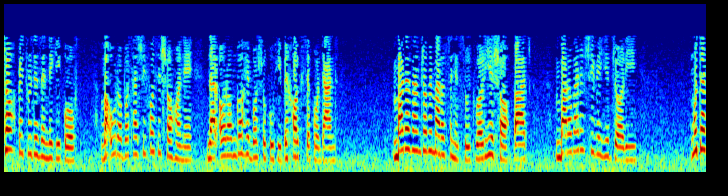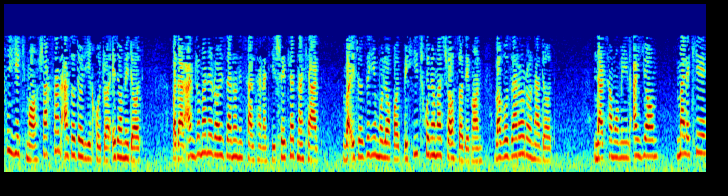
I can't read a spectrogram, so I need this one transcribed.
شاه به درود زندگی گفت و او را با تشریفات شاهانه در آرامگاه با شکوهی به خاک سپردند. بعد از انجام مراسم سوگواری شاه بدر برابر شیوه جاری مدت یک ماه شخصا عزاداری خود را ادامه داد و در انجمن رای زنان سلطنتی شرکت نکرد و اجازه ملاقات به هیچ کدام از شاهزادگان و وزرا را نداد در تمام این ایام ملکه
